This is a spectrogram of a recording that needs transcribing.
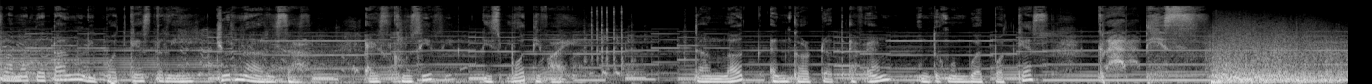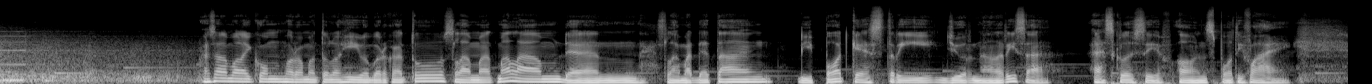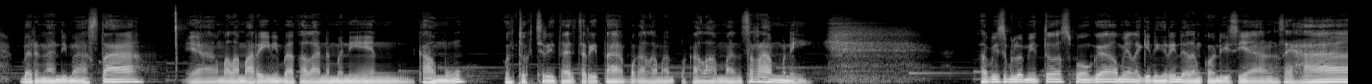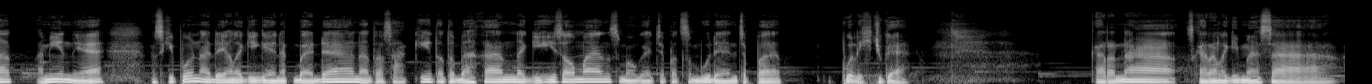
Selamat datang di Podcastery Jurnal Risa Eksklusif di Spotify. Download Anchor.fm untuk membuat podcast gratis. Assalamualaikum warahmatullahi wabarakatuh. Selamat malam dan selamat datang di Podcastery Jurnal Risa Eksklusif on Spotify. Barengan di Masta yang malam hari ini bakalan nemenin kamu untuk cerita-cerita pengalaman-pengalaman seram nih. Tapi sebelum itu semoga kamu yang lagi dengerin dalam kondisi yang sehat. Amin ya. Meskipun ada yang lagi gak enak badan atau sakit atau bahkan lagi isoman, semoga cepat sembuh dan cepat pulih juga. Karena sekarang lagi masa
